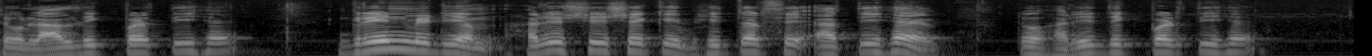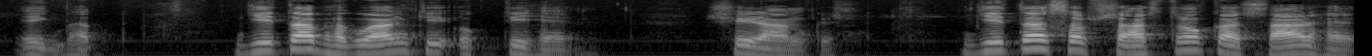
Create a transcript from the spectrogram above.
तो लाल दिख पड़ती है। ग्रीन मीडियम हरे शीशे के भीतर से आती है तो हरी दिख पड़ती है। एक भक्त, गीता भगवान की उक्ति है, श्री रामकृष्ण। गीता सब शास्त्रों का सार है,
